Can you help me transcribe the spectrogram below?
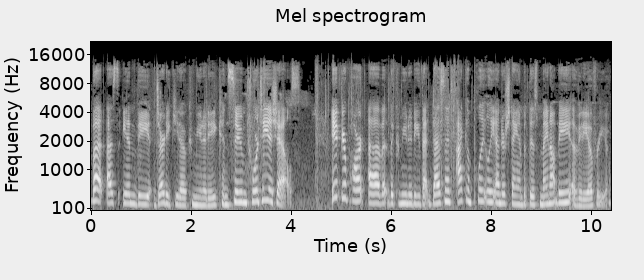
but us in the dirty keto community consume tortilla shells. If you're part of the community that doesn't, I completely understand, but this may not be a video for you.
